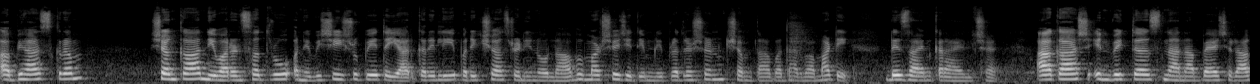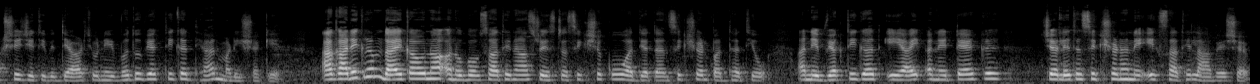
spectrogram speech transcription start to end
અભ્યાસક્રમ શંકા, નિવારણ સત્રો અને વિશેષ રૂપે તૈયાર કરેલી પરીક્ષા શ્રેણીનો લાભ મળશે જે તેમની પ્રદર્શન ક્ષમતા વધારવા માટે ડિઝાઇન કરાયેલ છે. આકાશ ઇન્વિક્ટસ નાના બેચ રાખશે જેથી વિદ્યાર્થીઓને વધુ વ્યક્તિગત ધ્યાન મળી શકે. આ કાર્યક્રમ દાયકાઓના અનુભવ સાથેના શ્રેષ્ઠ શિક્ષકો, અદ્યતન શિક્ષણ પદ્ધતિઓ અને વ્યક્તિગત એઆઈ અને ટેક ચલિત શિક્ષણને એકસાથે લાવે છે.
